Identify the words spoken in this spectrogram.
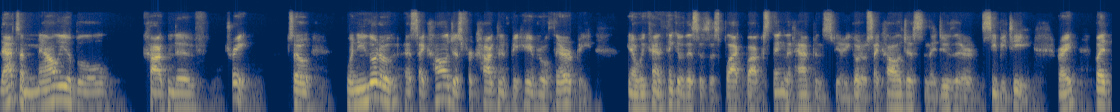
that's a malleable cognitive trait. So when you go to a psychologist for cognitive behavioral therapy, you know, we kind of think of this as this black box thing that happens. You know, you go to a psychologist and they do their CBT, right? But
